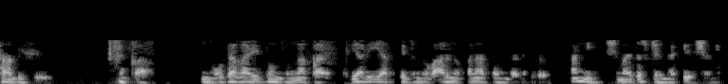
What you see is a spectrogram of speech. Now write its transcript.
サービス、なんか、お互いどんどんなんかやり合ってるのがあるのかなと思ったんだけど、単に姉妹都市というだけでしょうね。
